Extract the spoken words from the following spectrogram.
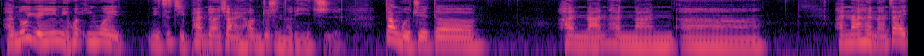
很多原因，你会因为你自己判断下来以后，你就选择离职。但我觉得很难很难，呃，很难很难在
